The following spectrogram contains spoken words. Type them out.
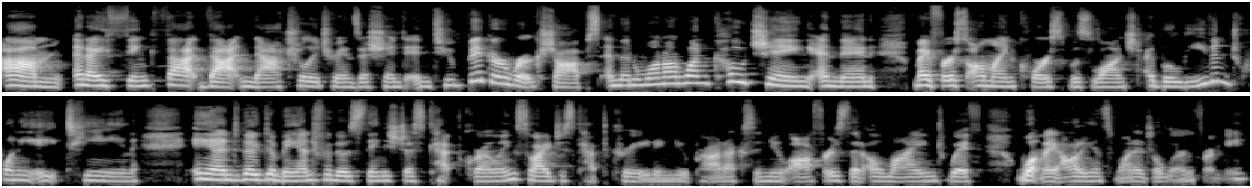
Um, and I think that that naturally transitioned into bigger workshops and then one on one coaching. And then my first online course was launched, I believe, in 2018. And the demand for those things just kept growing. So I just kept creating new products and new offers that aligned with what my audience wanted to learn from me.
